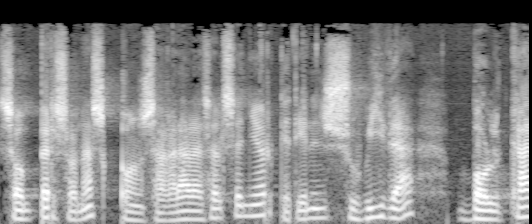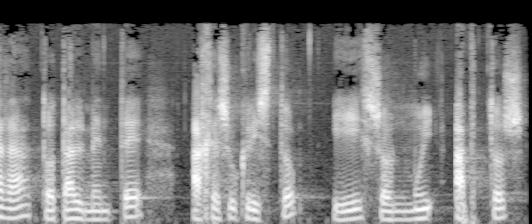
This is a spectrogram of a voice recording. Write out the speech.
son personas consagradas al Señor que tienen su vida volcada totalmente a Jesucristo y son muy aptos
